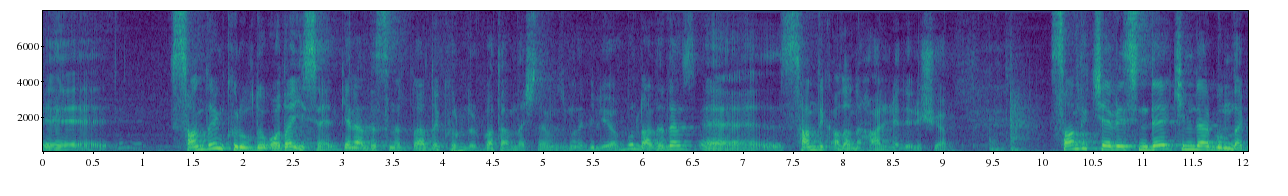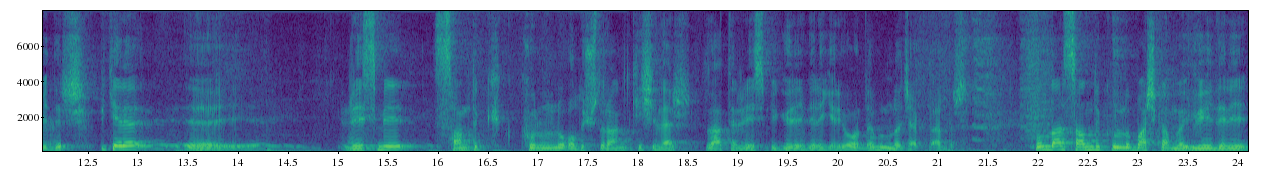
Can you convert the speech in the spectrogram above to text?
E, Sandığın kurulduğu oda ise genelde sınıflarda kurulur. Vatandaşlarımız bunu biliyor. Buralarda da e, sandık alanı haline dönüşüyor. Sandık çevresinde kimler bulunabilir? Bir kere e, resmi sandık kurulunu oluşturan kişiler zaten resmi görevlere geliyor orada bulunacaklardır. Bunlar sandık kurulu başkan ve üyeleri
